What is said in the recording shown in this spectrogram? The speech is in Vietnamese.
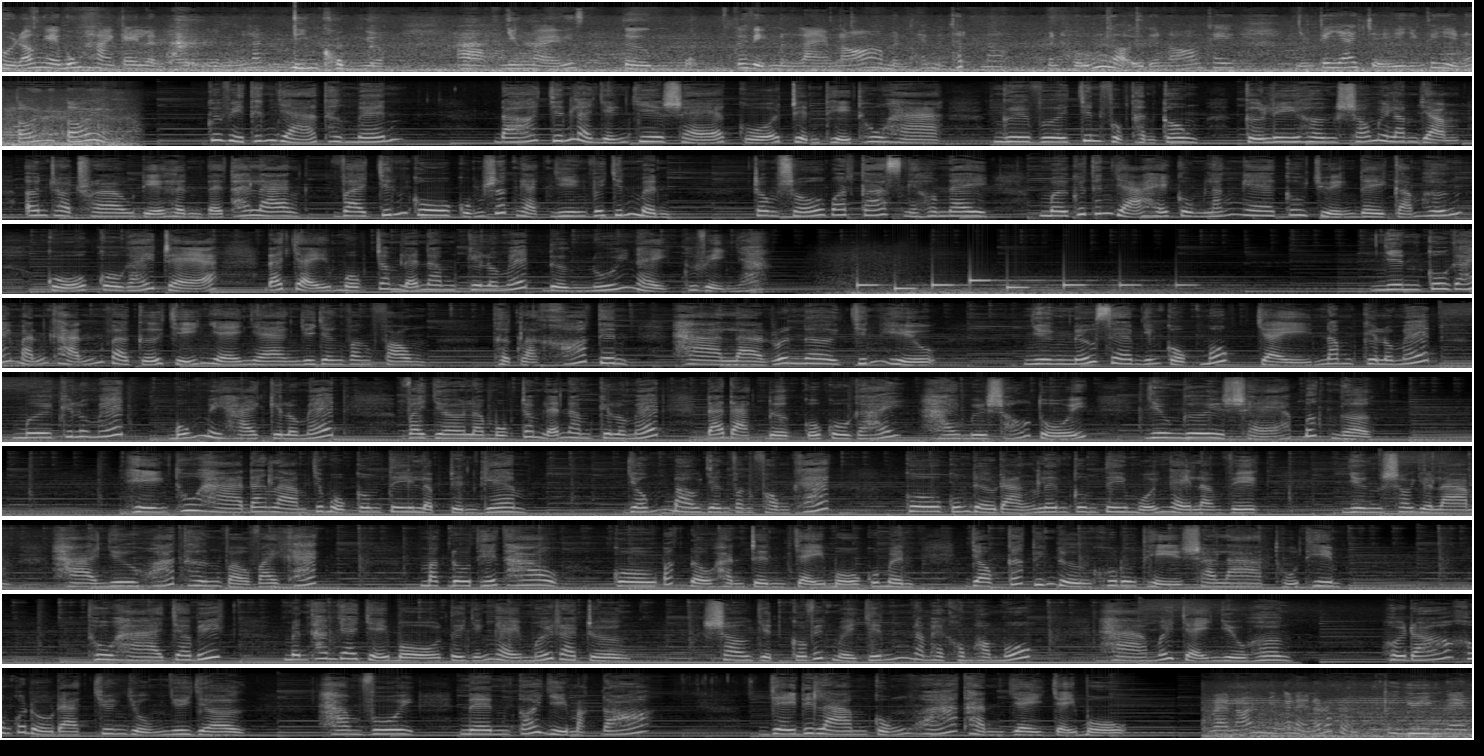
hồi đó nghe 42 cây là mình lắc điên khùng rồi. À, nhưng mà từ một cái việc mình làm nó mình thấy mình thích nó mình hưởng lợi từ nó cái những cái giá trị những cái gì nó tới nó tới à. Quý vị thính giả thân mến đó chính là những chia sẻ của Trịnh Thị Thu Hà, người vừa chinh phục thành công cự ly hơn 65 dặm Ultra Trail địa hình tại Thái Lan. Và chính cô cũng rất ngạc nhiên với chính mình. Trong số podcast ngày hôm nay, mời quý thính giả hãy cùng lắng nghe câu chuyện đầy cảm hứng của cô gái trẻ đã chạy 105 km đường núi này quý vị nhé. Nhìn cô gái mảnh khảnh và cử chỉ nhẹ nhàng như dân văn phòng, thật là khó tin Hà là runner chính hiệu. Nhưng nếu xem những cột mốc chạy 5 km, 10 km, 42 km và giờ là 105 km đã đạt được của cô gái 26 tuổi, nhiều người sẽ bất ngờ. Hiện Thu Hà đang làm cho một công ty lập trình game. Giống bao dân văn phòng khác, cô cũng đều đặn lên công ty mỗi ngày làm việc. Nhưng sau giờ làm, Hà như hóa thân vào vai khác. Mặc đồ thể thao, cô bắt đầu hành trình chạy bộ của mình dọc các tuyến đường khu đô thị Sa La, Thủ Thiêm. Thu Hà cho biết mình tham gia chạy bộ từ những ngày mới ra trường. Sau dịch Covid-19 năm 2021, Hà mới chạy nhiều hơn. Hồi đó không có đồ đạc chuyên dụng như giờ. Ham vui nên có gì mặc đó. Giày đi làm cũng hóa thành giày chạy bộ ra nói những cái này nó rất là cái duyên em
